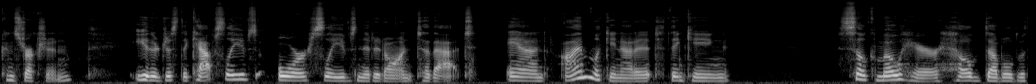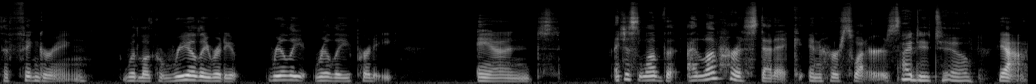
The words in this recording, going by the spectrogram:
construction either just the cap sleeves or sleeves knitted on to that. And I'm looking at it thinking silk mohair held doubled with a fingering would look really, really, really, really pretty. And I just love that. I love her aesthetic in her sweaters. I do too. Yeah.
